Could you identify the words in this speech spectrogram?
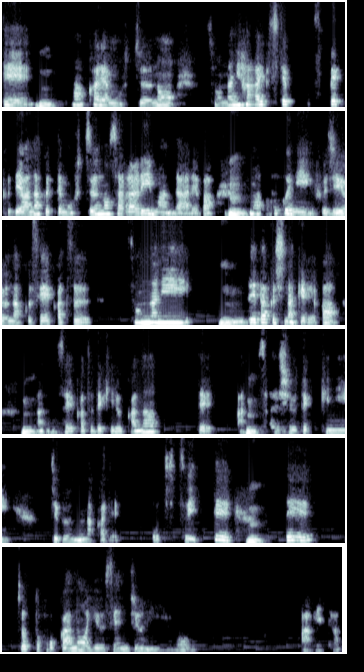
て、うん。まあ、彼も普通の、そんなにハイステスペックではなくても普通のサラリーマンであれば、うん。まあ、特に不自由なく生活、そんなに、う。うんん、贅沢しなければ、うん。あの生活できるかなあのうん最終的に自分の中で落ち着いて、うん。で、ちょっと他の優先順位を上げた。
